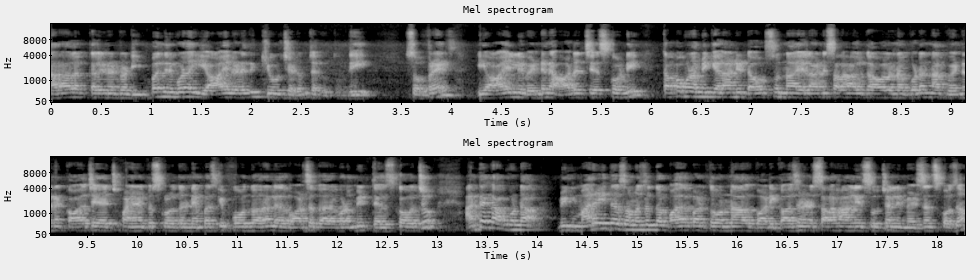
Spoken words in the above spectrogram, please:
నరాలకు కలిగినటువంటి ఇబ్బందిని కూడా ఈ ఆయిల్ అనేది క్యూర్ చేయడం జరుగుతుంది. సో ఫ్రెండ్స్ ఈ ఆయిల్ని వెంటనే ఆర్డర్ చేసుకోండి. తప్పకుండా మీకు ఎలాంటి డౌట్స్ ఉన్నా ఎలాంటి సలహాలు కావాలన్నా కూడా నాకు వెంటనే కాల్ చేయొచ్చు. ఫైనాన్స్ స్క్రోల్ నెంబర్స్కి ఫోన్ ద్వారా లేదా వాట్సాప్ ద్వారా కూడా మీరు తెలుసుకోవచ్చు. అంతేకాకుండా మీకు మరే ఇతర సమస్యలతో బాధపడుతూ ఉన్న వాటికి కావాల్సిన సలహాలని సూచనలు మెడిసిన్స్ కోసం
